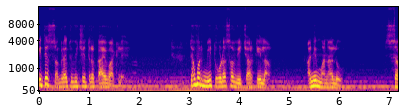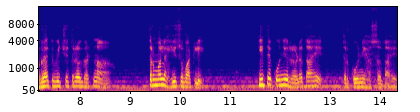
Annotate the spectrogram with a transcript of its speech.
इथे सगळ्यात विचित्र काय वाटले? त्यावर मी थोडासा विचार केला आणि म्हणालो सगळ्यात विचित्र घटना तर मला हीच वाटली की ते कोणी रडत आहे तर कोणी हसत आहे.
